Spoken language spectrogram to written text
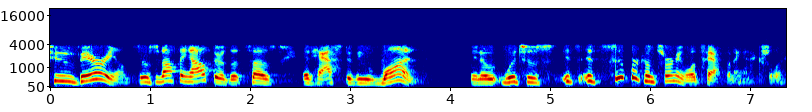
two variants. There's nothing out there that says it has to be one, you know, which is it's it's super concerning what's happening actually.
